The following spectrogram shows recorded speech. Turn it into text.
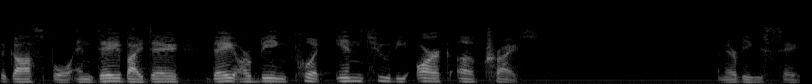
the gospel. And day by day, they are being put into the ark of Christ. And they're being saved.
